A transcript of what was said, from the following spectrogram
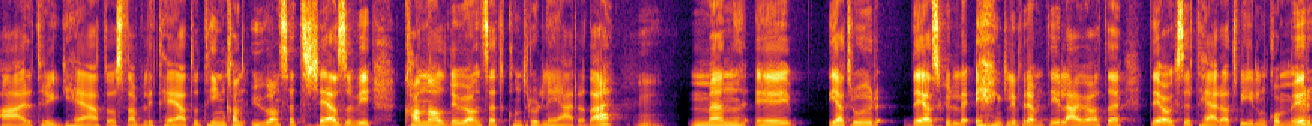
er trygghet og stabilitet? Og ting kan uansett skje, så vi kan aldri uansett kontrollere det. Mm. Men eh, jeg tror det jeg skulle egentlig frem til, er jo at det, det å akseptere at tvilen kommer,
